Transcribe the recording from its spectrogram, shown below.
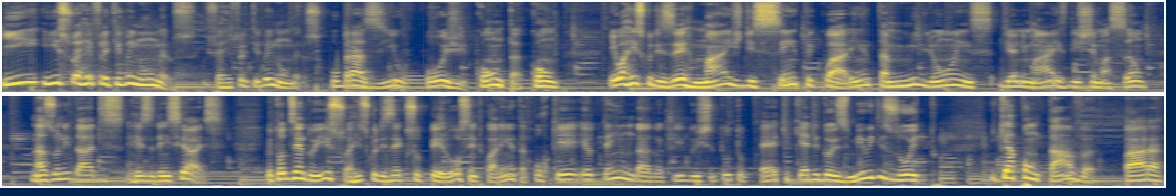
E isso é refletido em números. Isso é refletido em números. O Brasil hoje conta com, eu arrisco dizer, mais de 140 milhões de animais de estimação nas unidades residenciais. Eu estou dizendo isso, arrisco dizer que superou 140, porque eu tenho um dado aqui do Instituto PET que é de 2018 e que apontava para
